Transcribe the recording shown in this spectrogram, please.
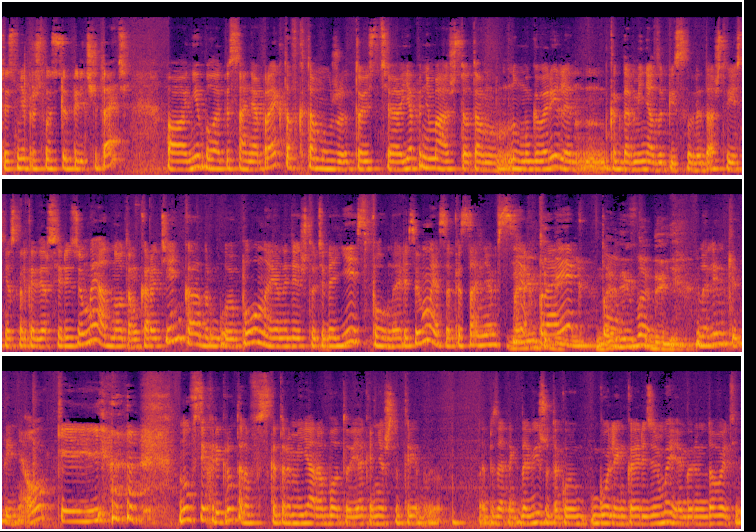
То есть мне пришлось все перечитать. А, Не было описания проектов к тому же. То есть э, я понимаю, что там, ну, мы говорили, когда меня записывали, да, что есть несколько версий резюме. Одно там коротенько, другое полное. Я надеюсь, что у тебя есть полное резюме с описанием всех проектов. На LinkedIn. Окей. Ну, всех рекрутеров, с которыми я работаю, я, конечно, требую. Обязательно, когда вижу такое голенькое резюме, я говорю, ну давайте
